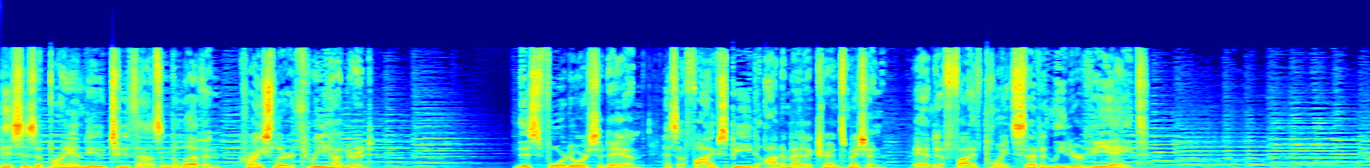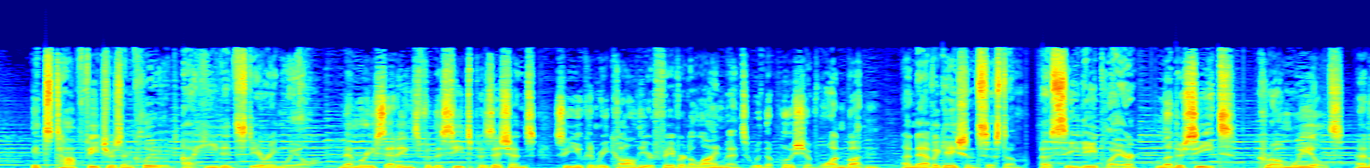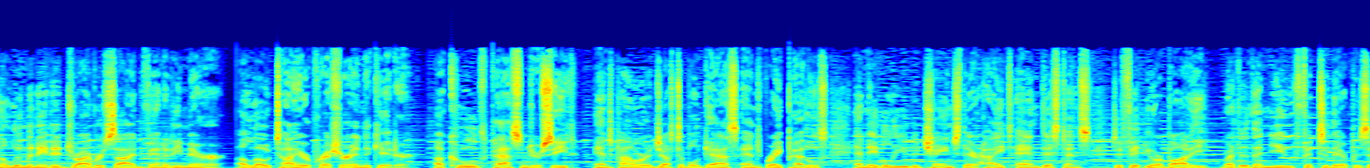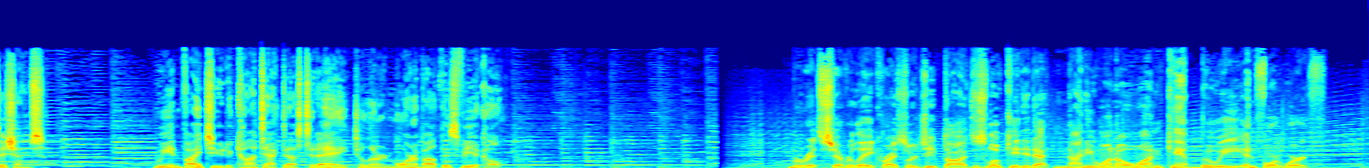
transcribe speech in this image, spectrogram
This is a brand new 2011 Chrysler 300. This four-door sedan has a five-speed automatic transmission and a 5.7-liter V8. Its top features include a heated steering wheel, memory settings for the seat's positions so you can recall your favorite alignments with the push of one button, a navigation system, a CD player, leather seats, chrome wheels, an illuminated driver's side vanity mirror, a low tire pressure indicator, a cooled passenger seat, and power adjustable gas and brake pedals enable you to change their height and distance to fit your body rather than you fit to their positions. We invite you to contact us today to learn more about this vehicle. Moritz Chevrolet Chrysler Jeep Dodge is located at 9101 Camp Bowie in Fort Worth.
